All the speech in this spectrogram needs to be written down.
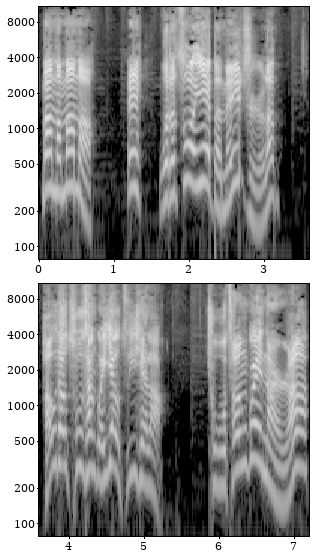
妈妈妈妈，哎，我的作业本没纸了，后头储藏柜也要自己去了。储藏柜哪儿啊？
